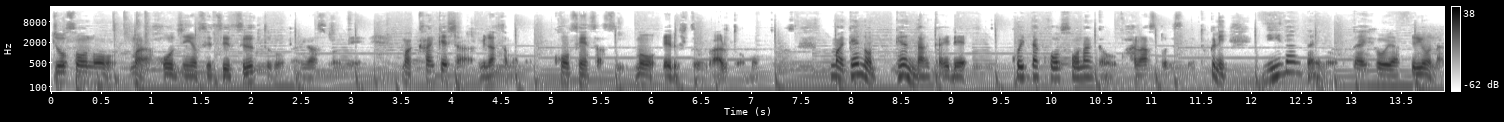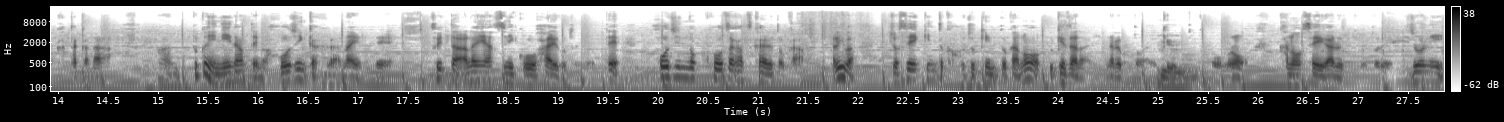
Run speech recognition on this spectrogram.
上層の、まあ、法人を設立するってことになりますので、まあ、関係者皆様のコンセンサスも得る必要があると思っています。まあ、現の、現段階で、こういった構想なんかを話すとですね、特に2団体の代表をやってるような方から、まあ、特に2団体は法人格がないので、そういったアライアンスにこう入ることによって、法人の口座が使えるとか、あるいは助成金とか補助金とかの受け皿になることができるというの可能性があるということで、非常に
